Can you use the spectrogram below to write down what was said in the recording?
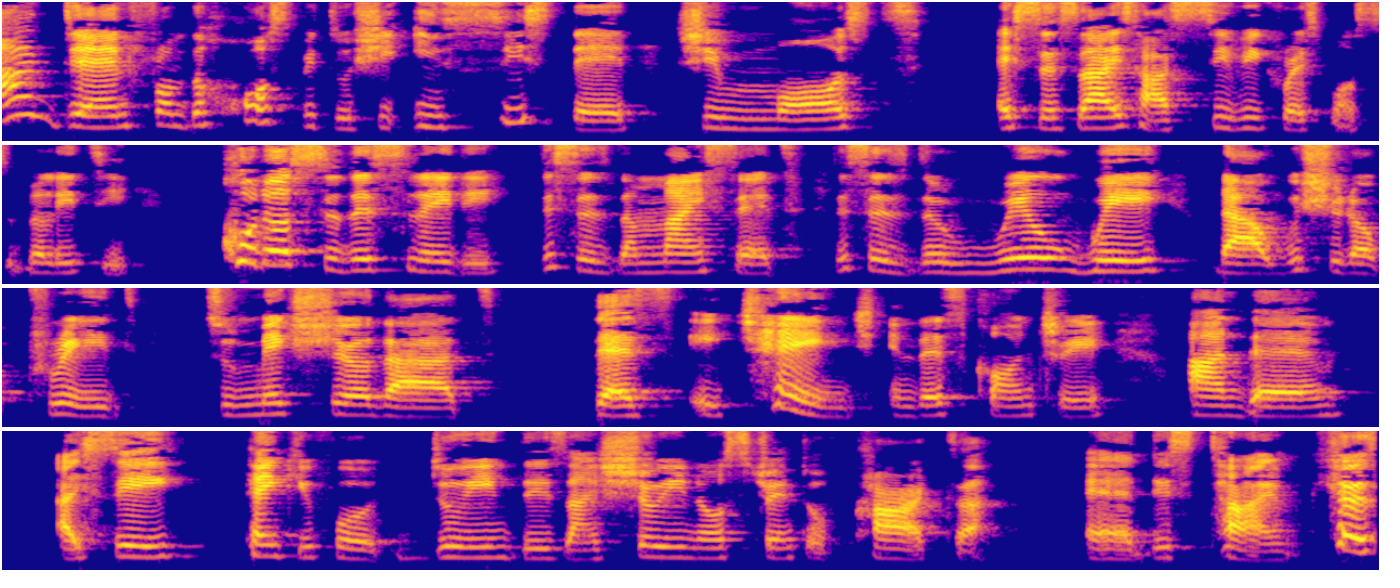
And then from the hospital, she insisted she must exercise her civic responsibility. Kudos to this lady. This is the mindset. This is the real way that we should operate to make sure that there's a change in this country. And um, I say thank you for doing this and showing us strength of character uh, this time. Because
